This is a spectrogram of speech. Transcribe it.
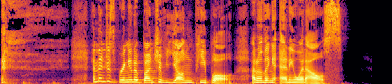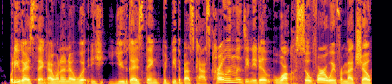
and then just bring in a bunch of young people. I don't think anyone else. What do you guys think? I want to know what you guys think would be the best cast. Carl and Lindsay need to walk so far away from that show.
